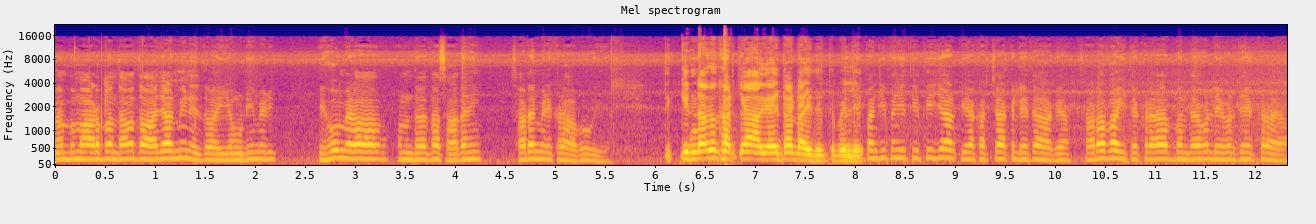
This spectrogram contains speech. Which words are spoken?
ਮੈਂ ਬਿਮਾਰ ਬੰਦਾ ਮੈਂ 10000 ਮਹੀਨੇ ਦੀ ਦਵਾਈ ਆਉਂਦੀ ਮੇਰੀ। ਇਹੋ ਮੇਰਾ ਆਮਦਨ ਦਾ ਸਾਧਨ ਹੀ ਸਾਰਾ ਮੇਰੇ ਖਰਾਬ ਹੋ ਗਈ ਆ। ਤੇ ਕਿੰਨਾ ਕੁ ਖਰਚਾ ਆ ਗਿਆ ਇਹ ਤੁਹਾਡਾ ਇਹਦੇ ਤੇ ਪਹਿਲੇ? 25 25 30 ਹਜ਼ਾਰ ਰੁਪਇਆ ਖਰਚਾ ਕਿੱਲੇ ਤੇ ਆ ਗਿਆ। ਸਾਰਾ ਭਾਈ ਤੇ ਕਰਾਇਆ ਬੰਦਿਆਂ ਕੋਲ ਲੇਬਰ ਦੇ ਕੇ ਕਰਾਇਆ।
